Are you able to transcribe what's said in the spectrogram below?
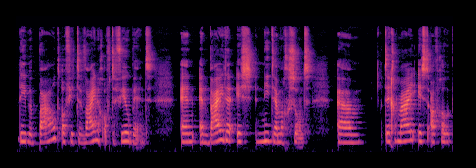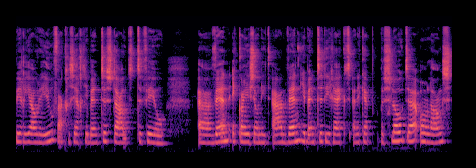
die bepaalt of je te weinig of te veel bent. En, en beide is niet helemaal gezond. Um, tegen mij is de afgelopen periode heel vaak gezegd: je bent te stout, te veel. Uh, wen, ik kan je zo niet aan. Wen, je bent te direct. En ik heb besloten onlangs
